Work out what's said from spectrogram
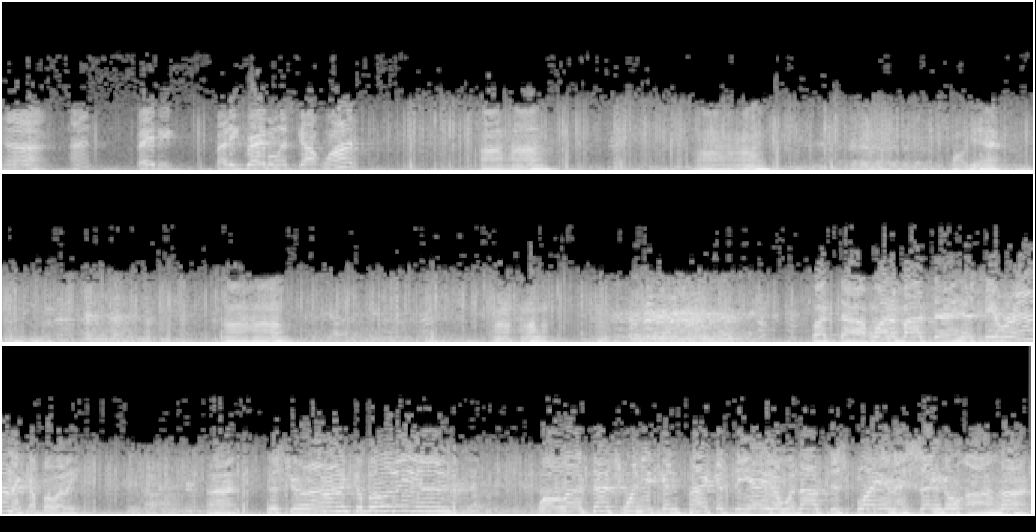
Yeah, huh? Baby, Betty Grable has got what? Uh-huh. Uh-huh. Well, yeah. Uh-huh. Uh-huh. But uh, what about the histrionic ability? Uh, histrionic ability? Uh, well, uh, that's when you can pack a theater without displaying a single uh-huh.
